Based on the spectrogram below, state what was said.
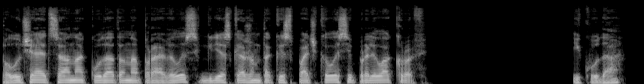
Получается, она куда-то направилась, где, скажем так, испачкалась и пролила кровь. И куда?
